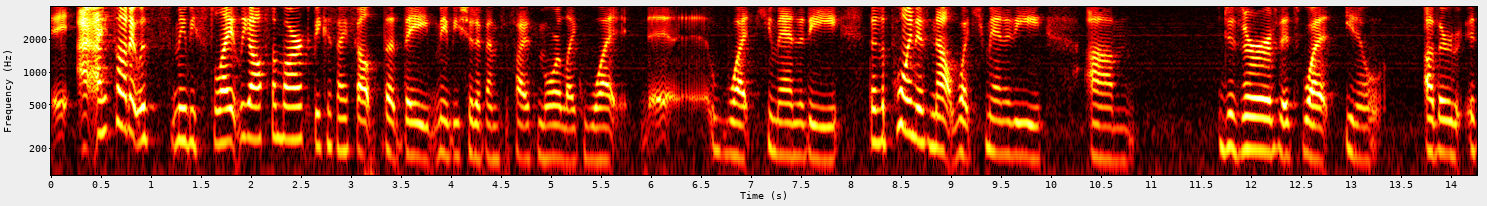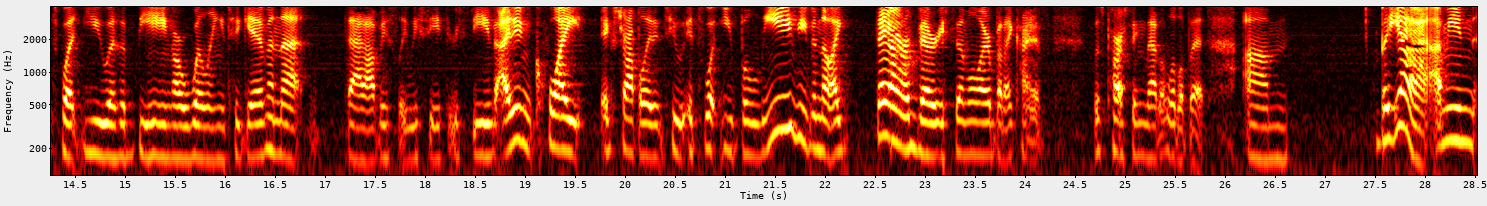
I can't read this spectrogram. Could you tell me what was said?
I, thought it was maybe slightly off the mark because I felt that they maybe should have emphasized more like what uh, what humanity that the point is not what humanity um, deserves it's what you know other it's what you as a being are willing to give and that that obviously we see through Steve. I didn't quite extrapolate it to it's what you believe even though I they are very similar but I kind of was parsing that a little bit. Um, but yeah I mean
